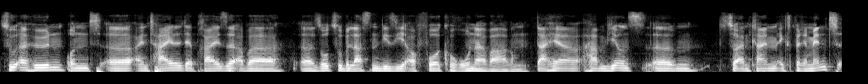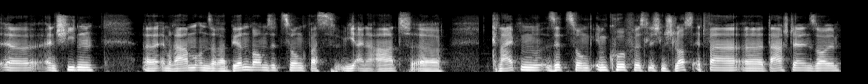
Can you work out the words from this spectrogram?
zu erhöhen und äh, ein Teil der Preise aber äh, so zu belassen, wie sie auch vor Corona waren. Daher haben wir uns ähm, zu einem kleinen Experiment äh, entschieden äh, im Rahmen unserer Birnbaumsitzung, was wie eine Art äh, Kneipensitzung im kurfürstlichen Schloss etwa äh, darstellen soll,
